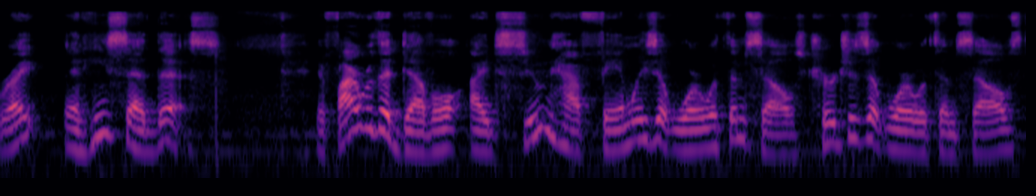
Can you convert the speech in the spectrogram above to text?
right? And he said this If I were the devil, I'd soon have families at war with themselves, churches at war with themselves,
